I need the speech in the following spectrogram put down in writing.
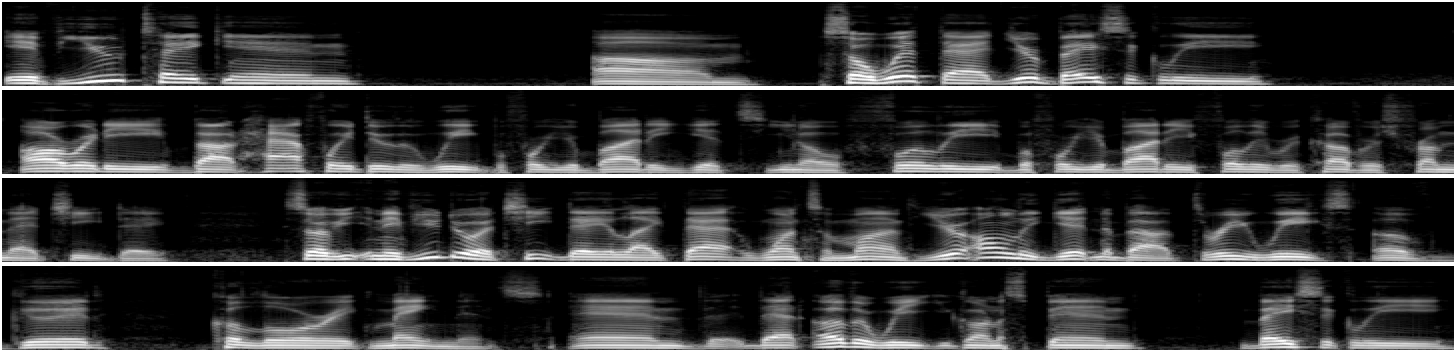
if you take in, um, so with that, you're basically already about halfway through the week before your body gets, you know, fully before your body fully recovers from that cheat day. So if you, and if you do a cheat day like that once a month, you're only getting about three weeks of good caloric maintenance, and th- that other week you're going to spend basically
